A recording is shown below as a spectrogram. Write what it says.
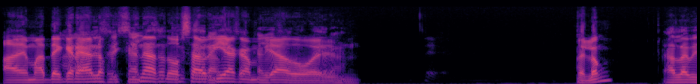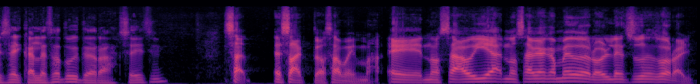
además de Ah, crear la oficina, no se había cambiado el... ¿Perdón? A la vicealcaldesa tuitera. Sí, sí. Exacto, esa misma. Eh, no, se había, no se había cambiado el orden sucesoral.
